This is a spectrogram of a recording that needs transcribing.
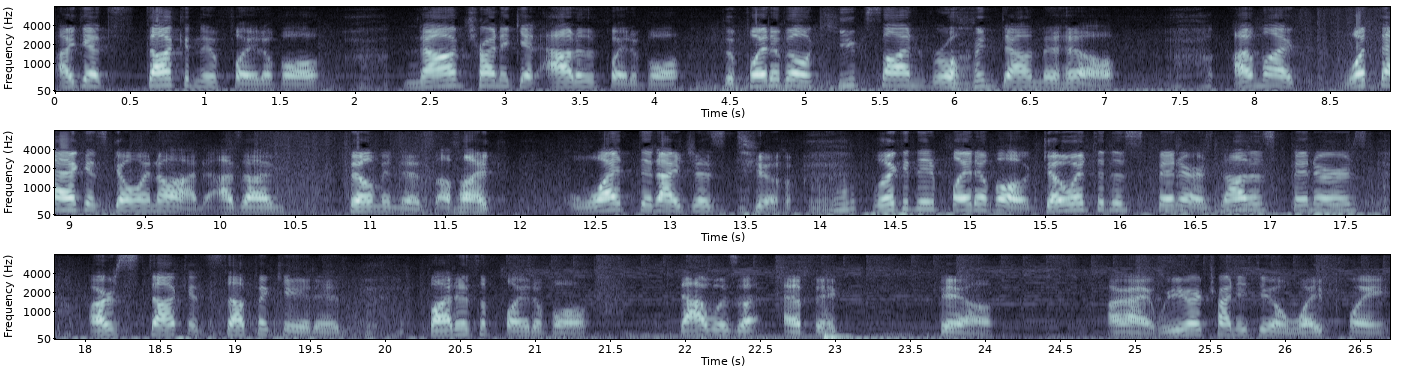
I get stuck in the inflatable. Now I'm trying to get out of the inflatable. The inflatable keeps on rolling down the hill. I'm like, what the heck is going on as I'm filming this? I'm like, what did I just do? Look at the inflatable. Go into the spinners. Now the spinners are stuck and suffocated by this inflatable. That was an epic fail. Alright, we are trying to do a waypoint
